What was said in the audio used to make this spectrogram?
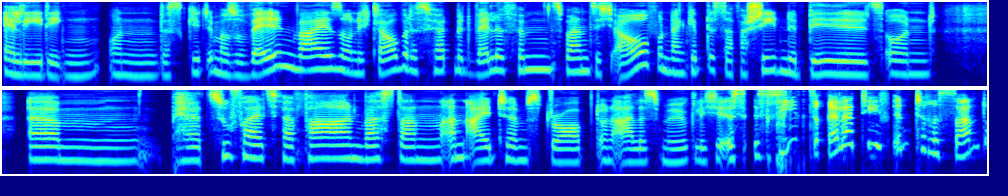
äh, erledigen. Und das geht immer so wellenweise und ich glaube, das hört mit Welle 25 auf und dann gibt es da verschiedene Builds und ähm, per Zufallsverfahren, was dann an Items droppt und alles Mögliche. Es, es sieht relativ interessant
